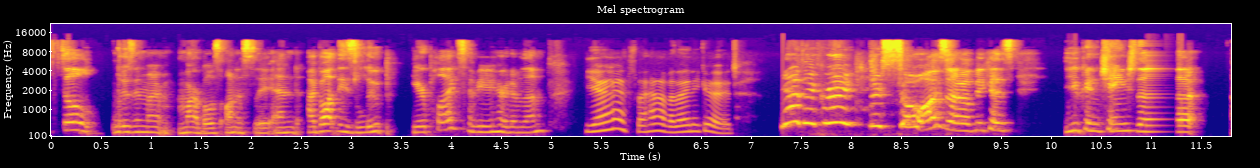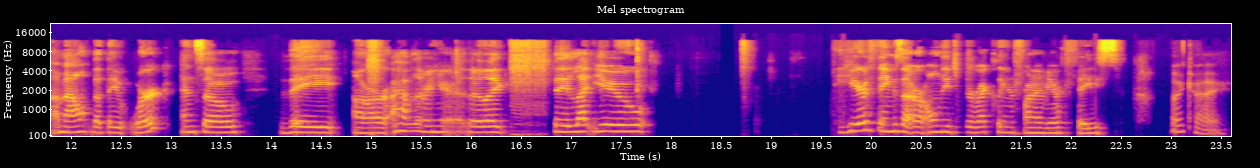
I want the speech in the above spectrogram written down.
Still losing my marbles, honestly. And I bought these loop earplugs. Have you heard of them? Yes, I have. Are they any good? Yeah, they're great. They're so awesome because you can change the amount that they work. And so they are, I have them right here. They're like, they let you hear things that are only directly in front of your face. Okay.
